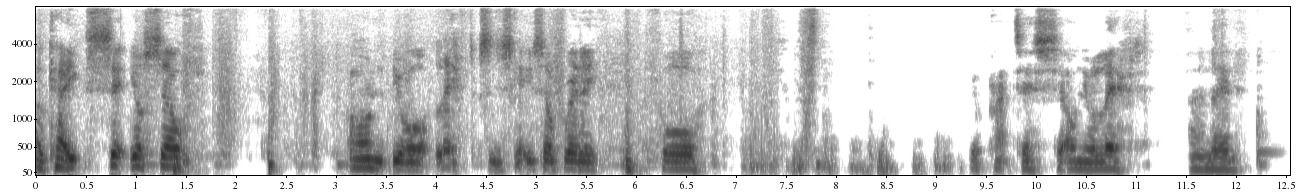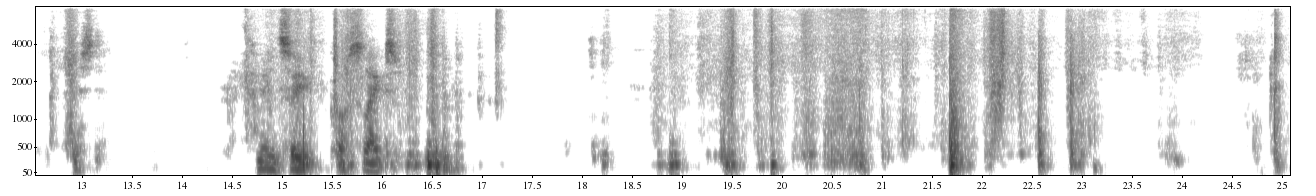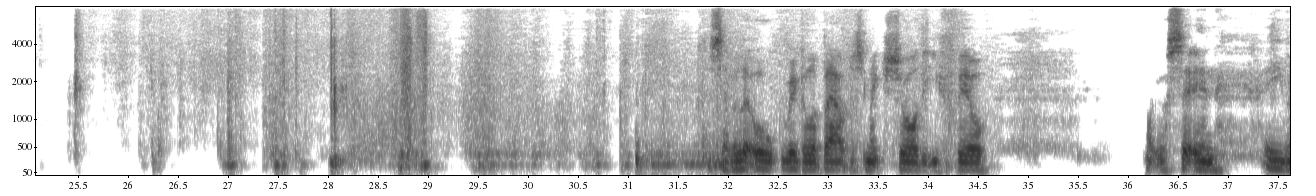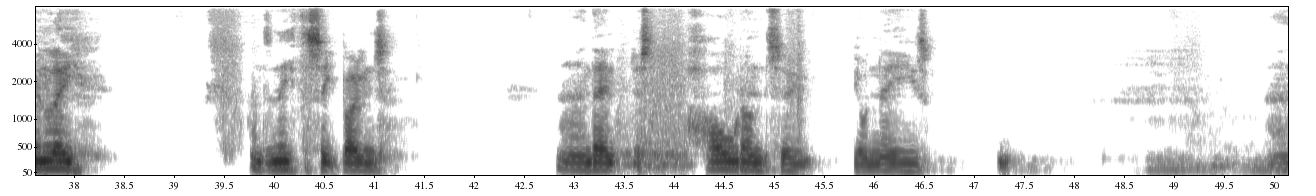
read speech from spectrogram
Okay, sit yourself on your lift. So just get yourself ready for your practice. Sit on your lift and then just come into cross legs. Have a little wriggle about, just make sure that you feel like you're sitting evenly underneath the seat bones. And then just hold on to your knees. And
